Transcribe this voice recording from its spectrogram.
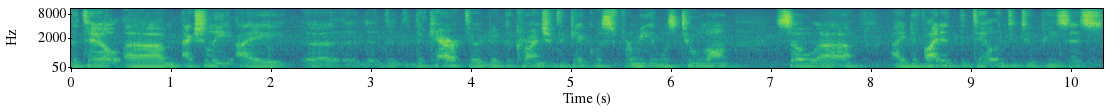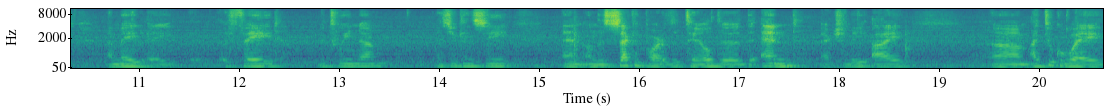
The tail. Um, actually, I uh, the, the the character, the, the crunch of the kick was for me it was too long, so uh, I divided the tail into two pieces. I made a, a fade between them, as you can see, and on the second part of the tail, the the end actually, I um, I took away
